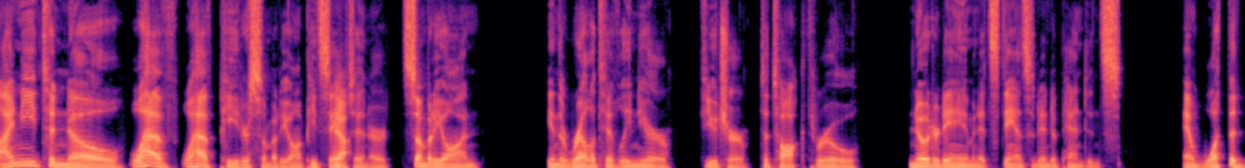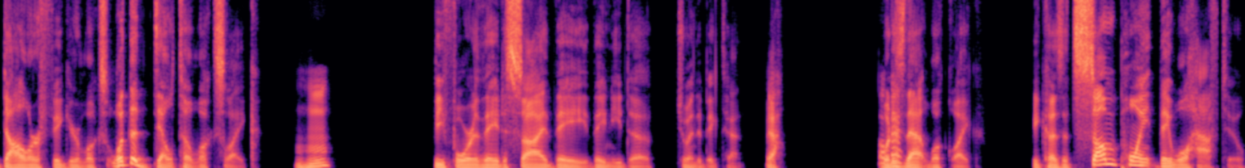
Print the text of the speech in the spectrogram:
I need to know. We'll have we'll have Pete or somebody on, Pete Yeah. Or somebody on in the relatively near future to talk through Notre Dame and its stance and independence and what the dollar figure looks what the delta looks like Mm hmm before they decide they they need to join the Big Ten. What Okay. does that look like? Because at some point they will have to.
